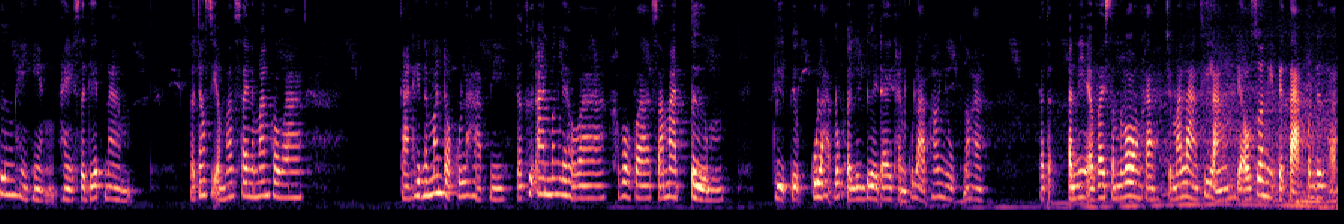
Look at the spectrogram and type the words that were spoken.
พึ่งให้แห้งให้เสด็จน้ำแล้วจังสิเอามาใส่น้ำมันเพราะว่า การเฮ็ดน้ำมันดอกกุหลาบนี่ก็คืออ่านเบิ่งแล้วว่า เขาบอกว่าสามารถเติม กลีบกุหลาบลงไปเรื่อยๆได้ขันกุหลาบเฮายุบเนาะค่ะก็จะอันนี้เอาไว้สำรองค่ะ จะมาล้างที่หลัง เดี๋ยวส่วนนี้ไปตากก่อนเด้อค่ะ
